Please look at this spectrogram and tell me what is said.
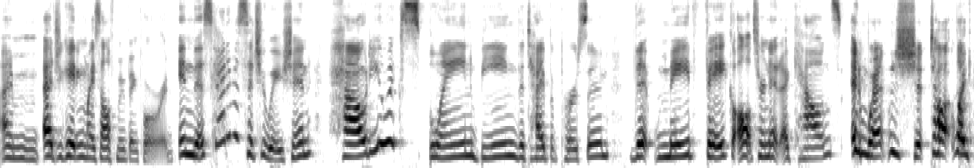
I'm educating myself moving forward. In this kind of a situation, how do you explain being the type of person that made fake alternate accounts and went and shit talk? Like,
